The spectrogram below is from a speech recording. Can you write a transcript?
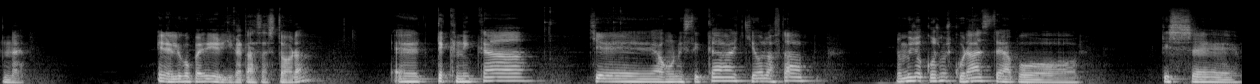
ναι. Είναι λίγο περίεργη η κατάσταση τώρα. Ε, τεχνικά και αγωνιστικά και όλα αυτά νομίζω ο κόσμος κουράζεται από τις ε,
